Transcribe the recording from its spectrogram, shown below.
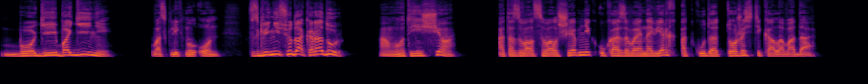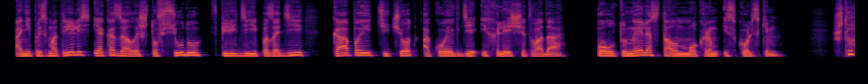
«Боги и богини!» — воскликнул он. «Взгляни сюда, Карадур!» «А вот еще!» — отозвался волшебник, указывая наверх, откуда тоже стекала вода. Они присмотрелись, и оказалось, что всюду, впереди и позади, капает, течет, а кое-где и хлещет вода. Пол туннеля стал мокрым и скользким. «Что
